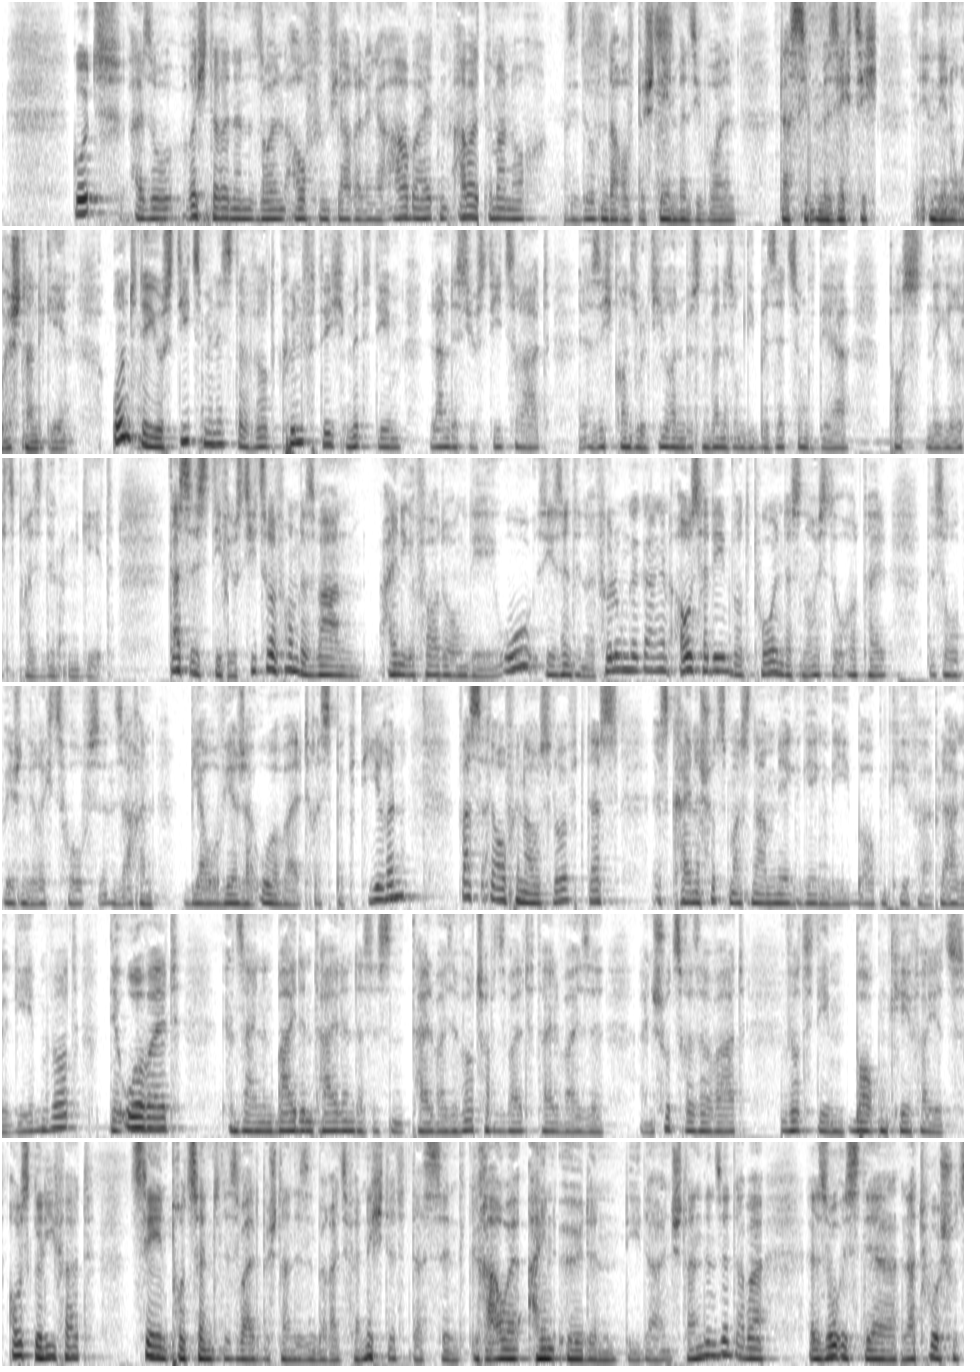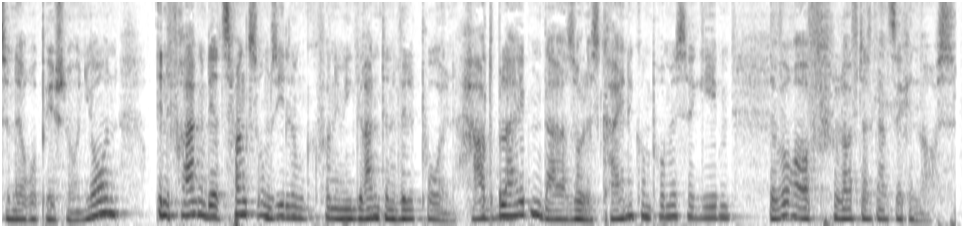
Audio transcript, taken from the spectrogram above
Gut, also Richterinnen sollen auch fünf Jahre länger arbeiten, aber immer noch, sie dürfen darauf bestehen, wenn sie wollen, dass sie mit 60 in den Ruhestand gehen. Und der Justizminister wird künftig mit dem Landesjustizrat äh, sich konsultieren müssen, wenn es um die Besetzung der Posten der Gerichtspräsidenten geht. Das ist die Justizreform. Das waren einige Forderungen der EU. Sie sind in Erfüllung gegangen. Außerdem wird Polen das neueste Urteil des Europäischen Gerichtshofs in Sachen Białowieża Urwald respektieren, was darauf hinausläuft, dass es keine Schutzmaßnahmen mehr gegen die Borkenkäferplage geben wird. Der Urwald in seinen beiden Teilen, das ist teilweise Wirtschaftswald, teilweise ein Schutzreservat, wird dem Borkenkäfer jetzt ausgeliefert. Zehn Prozent des Waldbestandes sind bereits vernichtet. Das sind graue Einöden, die da entstanden sind. Aber äh, so ist der Naturschutz in der Europäischen Union. In Fragen der Zwangsumsiedlung von Immigranten will Polen hart bleiben. Da soll es keine Kompromisse geben. Worauf läuft das Ganze hinaus?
